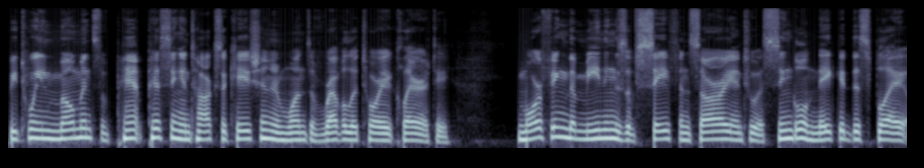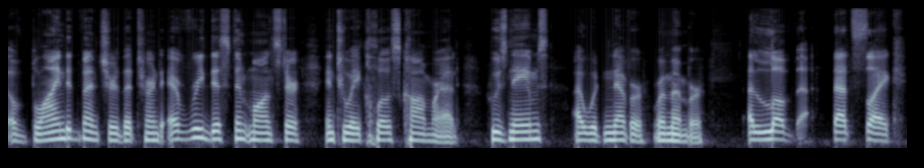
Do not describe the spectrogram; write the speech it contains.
between moments of pant pissing intoxication and ones of revelatory clarity, morphing the meanings of safe and sorry into a single naked display of blind adventure that turned every distant monster into a close comrade, whose names I would never remember. I love that. That's like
